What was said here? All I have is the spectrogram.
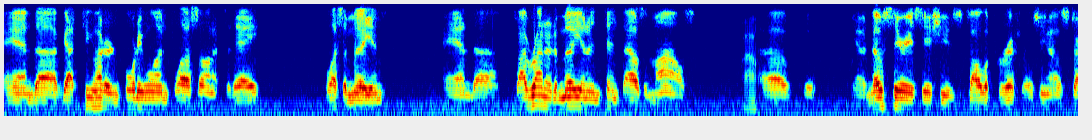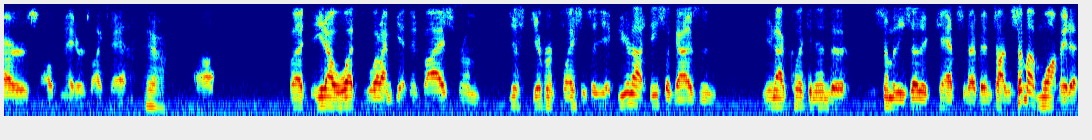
and uh, I've got two hundred forty one plus on it today, plus a million, and uh, so I run it a million and ten thousand miles. Wow. Uh, with, you know, no serious issues. It's all the peripherals, you know, starters, alternators, like that. Yeah. Uh, but you know what? What I'm getting advised from just different places. And if you're not diesel guys, then you're not clicking into some of these other cats that I've been talking. Some of them want me to,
